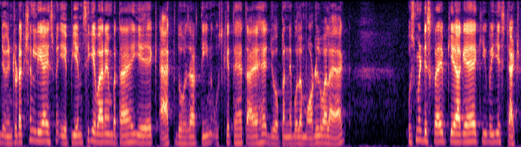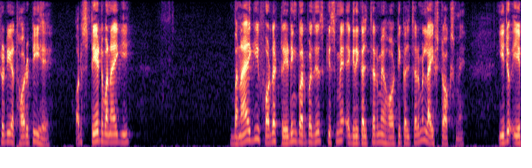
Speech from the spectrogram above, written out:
जो इंट्रोडक्शन लिया इसमें एपीएमसी के बारे में बताया है। ये एक एक्ट 2003 उसके तहत आया है, जो अपन ने बोला मॉडल वाला एक्ट उसमें डिस्क्राइब किया गया है कि भाई ये स्टैट्यूटरी अथॉरिटी है और स्टेट बनाएगी। बनाएगी फॉर द ट्रेडिंग पर्पजेज किसमें एग्रीकल्चर में हॉर्टिकल्चर में। लाइफ स्टॉक्स में ये जो ए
